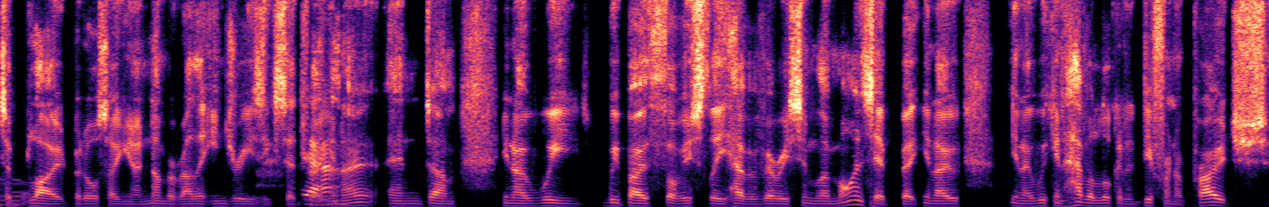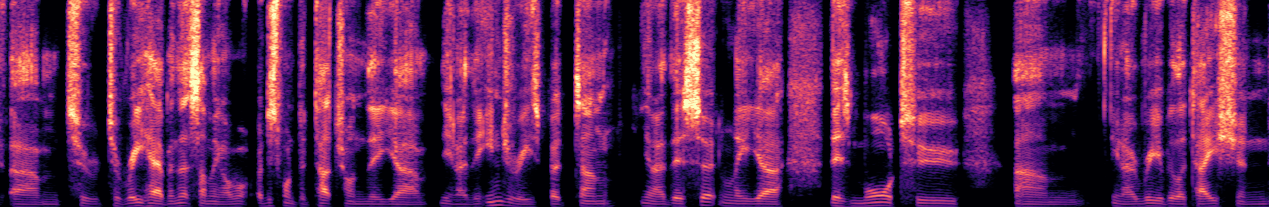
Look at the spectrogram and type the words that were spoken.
to Oh. bloat, but also you know a number of other injuries, etc. Yeah. You know, and um, you know we we both obviously have a very similar mindset, but you know you know we can have a look at a different approach um, to to rehab, and that's something I, I just want to touch on the um, you know the injuries, but um, you know there's certainly uh, there's more to um, you know rehabilitation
